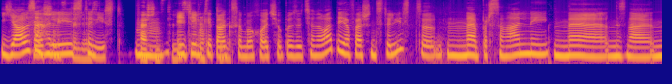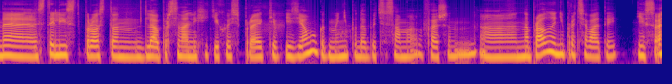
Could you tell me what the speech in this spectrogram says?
Я взагалі Fashion-стиліст. стиліст. Fashion-стиліст, І тільки так стиліст. себе хочу позиціонувати. Я fashion-стиліст, не персональний, не, не знаю, не стиліст просто для персональних якихось проєктів і зйомок. От мені подобається саме fashion направлені працювати. І все.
